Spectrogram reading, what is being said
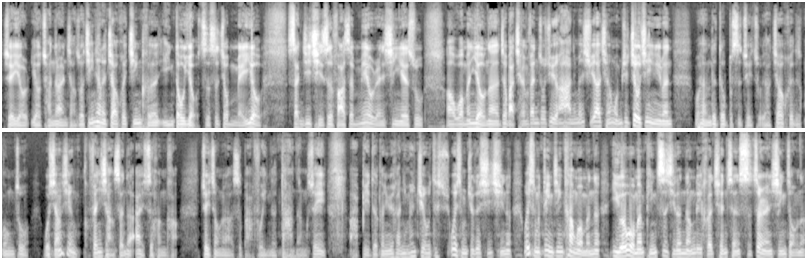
所以有有传道人讲说，今天的教会金和银都有，只是就没有神迹奇事发生，没有人信耶稣啊。我们有呢，就把钱分出去啊。你们需要钱，我们去救济你们。我想那都不是最主要，教会的工作。我相信分享神的爱是很好，最重要是把福音的大能。所以啊，彼得跟约翰，你们觉得为什么觉得稀奇呢？为什么定睛看我们呢？以为我们凭自己的能力和虔诚使这人行走呢？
